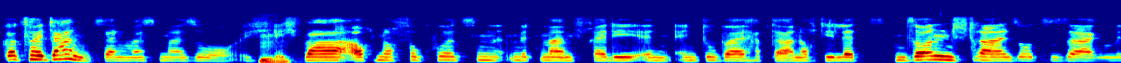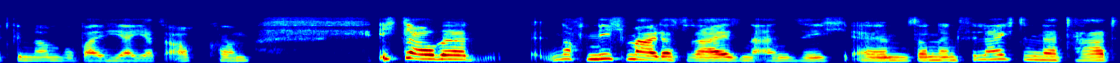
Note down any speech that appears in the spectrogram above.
Gott sei Dank, sagen wir es mal so. Ich, mhm. ich war auch noch vor kurzem mit meinem Freddy in, in Dubai, habe da noch die letzten Sonnenstrahlen sozusagen mitgenommen, wobei die ja jetzt auch kommen. Ich glaube noch nicht mal das Reisen an sich, ähm, sondern vielleicht in der Tat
